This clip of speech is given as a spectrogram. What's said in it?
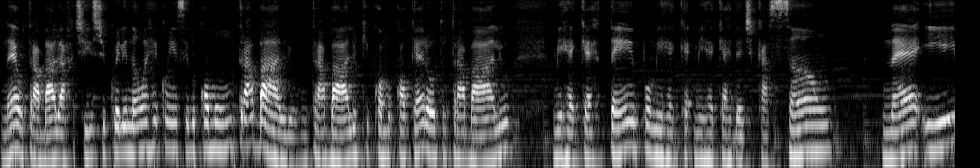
né, o trabalho artístico, ele não é reconhecido como um trabalho. Um trabalho que, como qualquer outro trabalho, me requer tempo, me requer, me requer dedicação, né? E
